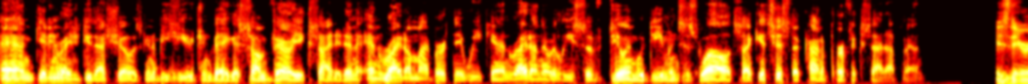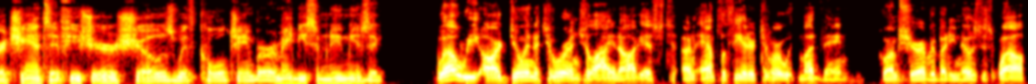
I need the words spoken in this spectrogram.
and getting ready to do that show is going to be huge in Vegas. So I'm very excited. And and right on my birthday weekend, right on the release of Dealing with Demons as well. It's like it's just a kind of perfect setup, man. Is there a chance at future shows with Coal Chamber or maybe some new music? Well, we are doing a tour in July and August, an amphitheater tour with Mudvayne, who I'm sure everybody knows as well.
